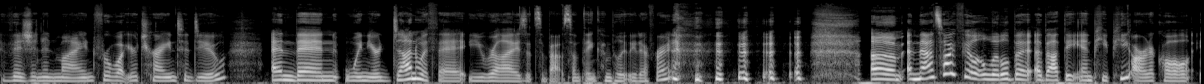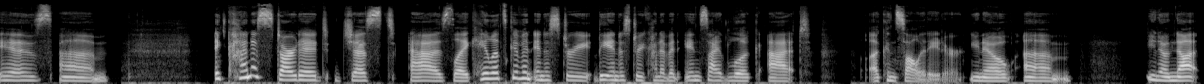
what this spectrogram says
vision in mind for what you're trying to do. And then when you're done with it, you realize it's about something completely different. um, and that's how I feel a little bit about the NPP article is um, it kind of started just as like, hey, let's give an industry, the industry kind of an inside look at a consolidator, you know, um, you know, not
